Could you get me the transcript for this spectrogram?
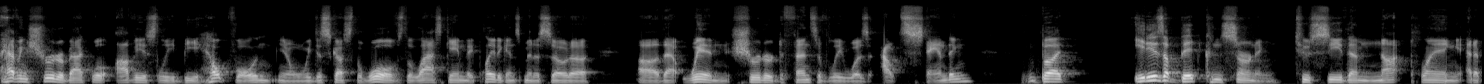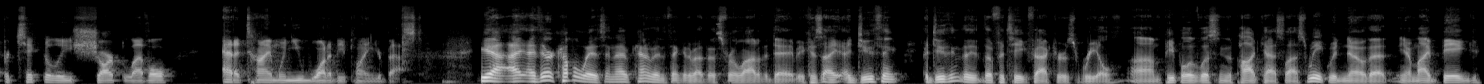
having Schroeder back will obviously be helpful. And, you know, when we discuss the Wolves, the last game they played against Minnesota, uh, that win, Schroeder defensively was outstanding. But it is a bit concerning to see them not playing at a particularly sharp level at a time when you want to be playing your best. Yeah, I, I, there are a couple ways, and I've kind of been thinking about this for a lot of the day because I, I do think I do think the, the fatigue factor is real. Um, people who have listened to the podcast last week would know that you know my big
